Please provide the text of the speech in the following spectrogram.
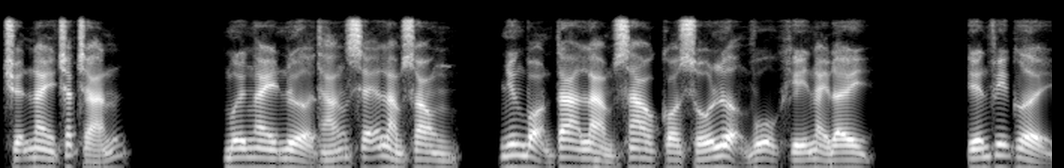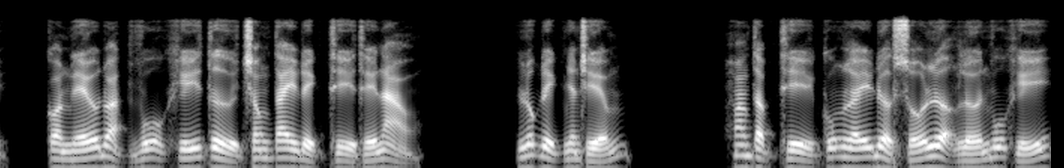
Chuyện này chắc chắn. 10 ngày nửa tháng sẽ làm xong, nhưng bọn ta làm sao có số lượng vũ khí này đây? Yến Phi cười, còn nếu đoạt vũ khí từ trong tay địch thì thế nào? Lúc địch nhân chiếm, hoang tập thì cũng lấy được số lượng lớn vũ khí,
